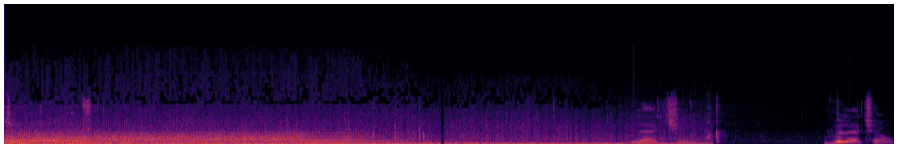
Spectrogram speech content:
Idziemy bardzo szybko. Leci. Wyleciał.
